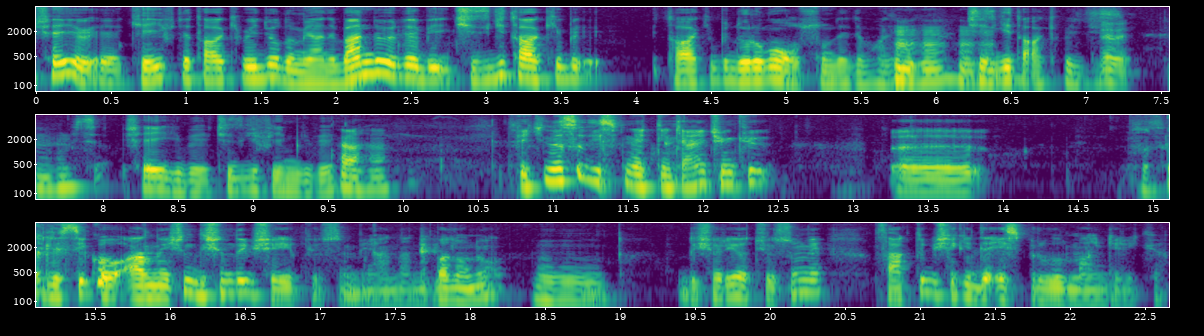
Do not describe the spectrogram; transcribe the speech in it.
şey e, keyifle takip ediyordum yani. Ben de öyle bir çizgi takibi takibi durumu olsun dedim hani. Hı hı, hı. Çizgi takip edeceğiz. Evet. Şey gibi, çizgi film gibi. Aha. Peki nasıl disiplin ettin kendini? Çünkü e, Nasıl? klasik o anlayışın dışında bir şey yapıyorsun bir yandan. Balonu Hmm. dışarıya atıyorsun ve farklı bir şekilde espri bulman gerekiyor.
